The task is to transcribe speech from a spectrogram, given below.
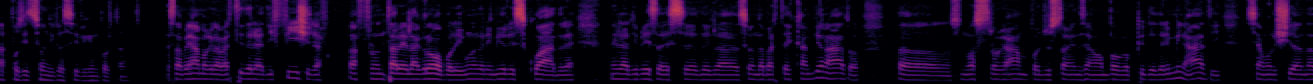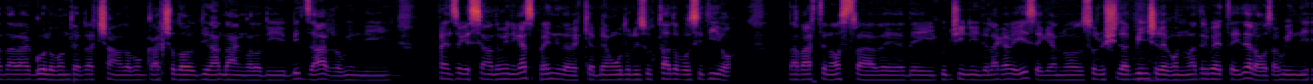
a posizioni di classifica importanti. Sapevamo che la partita era difficile, affrontare l'Agropoli, una delle migliori squadre nella ripresa della seconda parte del campionato, uh, sul nostro campo giustamente siamo un poco più determinati, siamo riusciti ad andare a gol con Terracciano dopo un calcio di d'angolo di Bizzarro, quindi penso che sia una domenica splendida perché abbiamo avuto un risultato positivo da parte nostra de, dei cugini della Cavese che hanno, sono riusciti a vincere con una tripletta di De Rosa, quindi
